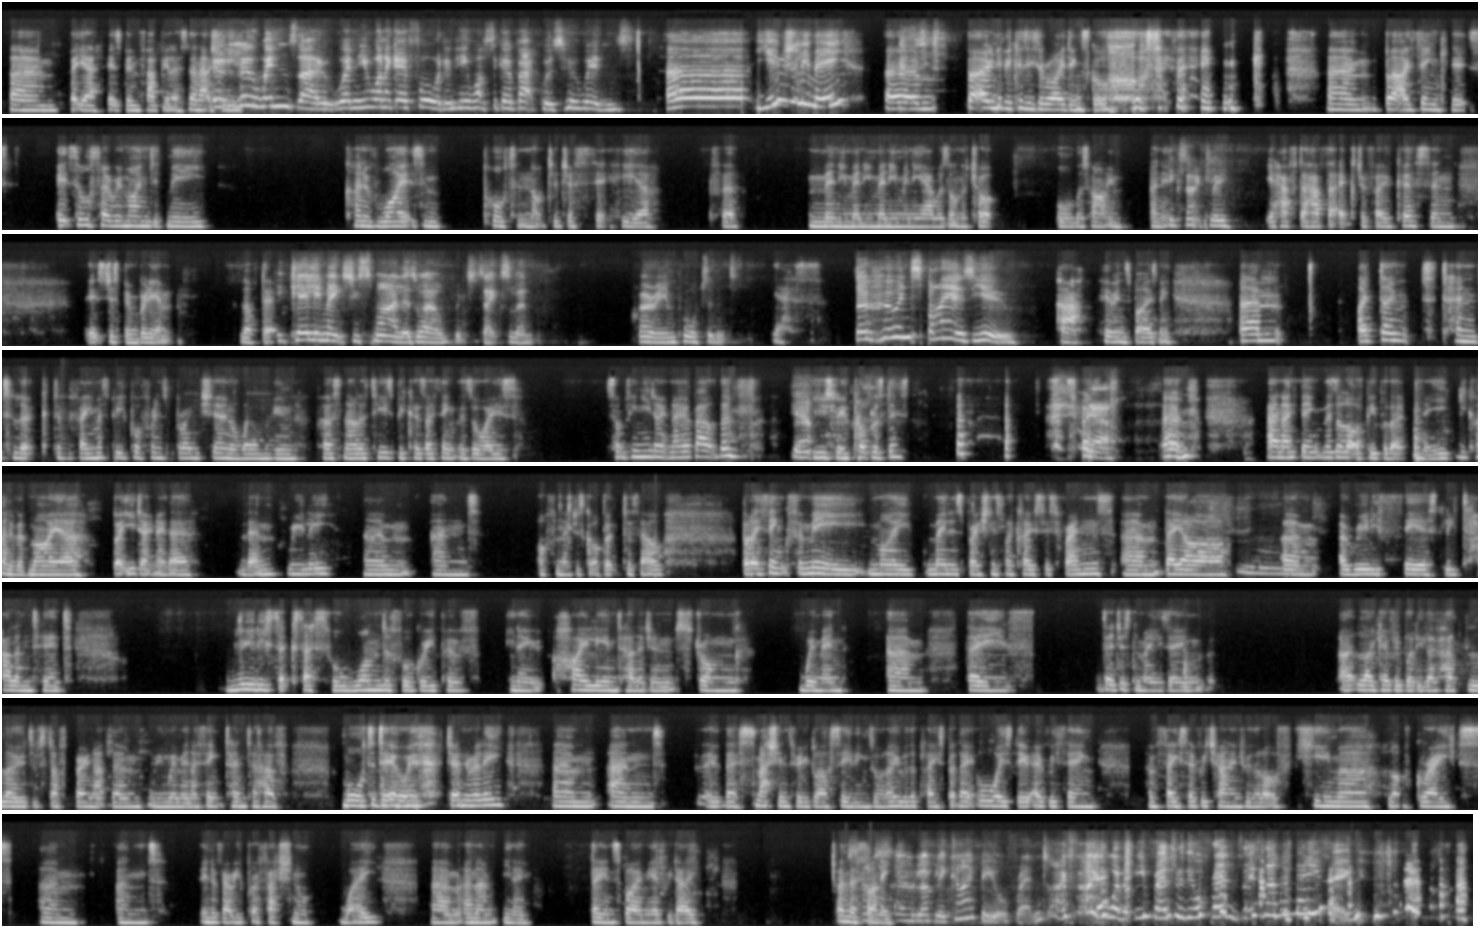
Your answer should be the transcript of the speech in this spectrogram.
Um, but yeah, it's been fabulous. And Who, actually, who wins though? When you want to go forward and he wants to go backwards, who wins? uh, usually me, um, but only because he's a riding school horse, I think. Um, but I think it's it's also reminded me kind of why it's important not to just sit here for many, many, many, many hours on the trot all the time. And it, Exactly. you have to have that extra focus. And it's just been brilliant. Loved it. It clearly makes you smile as well, which is excellent. Very important. Yes. So, who inspires you? Ah, who inspires me? Um, I don't tend to look to famous people for inspiration or well known personalities because I think there's always something you don't know about them, Yeah. usually a publicist. so, Yeah. um, and I think there's a lot of people that you know you, you kind of admire, but you don't know their them really, um, and often they've just got a book to sell. But I think for me, my main inspiration is my closest friends. Um, they are um, a really fiercely talented, really successful, wonderful group of you know highly intelligent, strong women. Um, they've they're just amazing. Uh, like everybody, they've had loads of stuff thrown at them. I mean, women, I think, tend to have more to deal with generally, um, and they- they're smashing through glass ceilings all over the place. But they always do everything and face every challenge with a lot of humour, a lot of grace, um, and in a very professional way. Um, and I'm, you know, they inspire me every day, and they're funny. So lovely. Can I be your friend? I, I want to be friends with your friends. They sound amazing.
